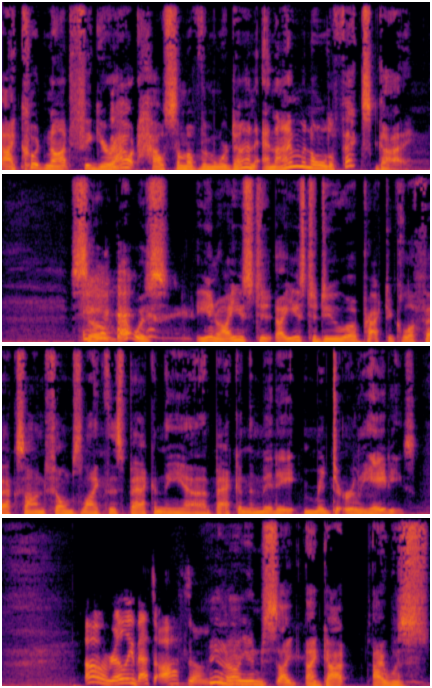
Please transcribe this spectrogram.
I could not figure out how some of them were done, and I'm an old effects guy, so that was. You know, I used to I used to do uh, practical effects on films like this back in the uh, back in the mid eight, mid to early '80s. oh really that's awesome You know, you just, I I got I was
